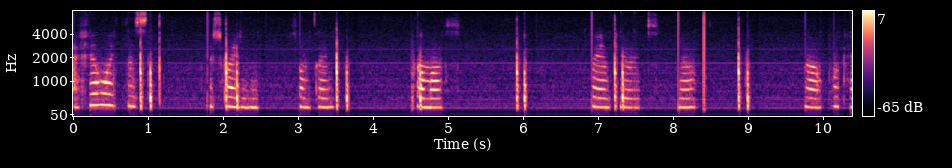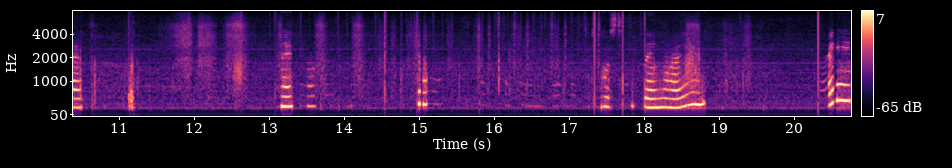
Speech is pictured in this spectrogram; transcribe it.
I feel like this is hiding something from us. I am curious. No? No, okay. Anything else? I feel like something that has to do with something, right? Right?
